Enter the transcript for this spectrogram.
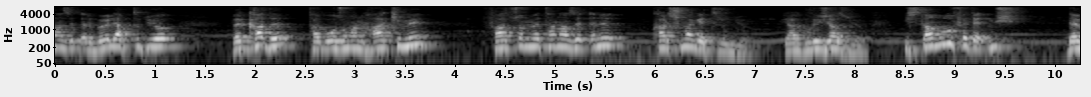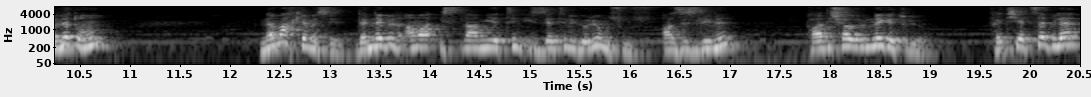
Hazretleri böyle yaptı diyor. Ve kadı tabi o zaman hakimi Fatih Sultan Hazretleri'ni karşıma getirin diyor. Yargılayacağız diyor. İstanbul'u fethetmiş. Devlet onun ne mahkemesi denilebilir ama İslamiyet'in izzetini görüyor musunuz? Azizliğini padişah önüne getiriyor. Fetih etse bile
